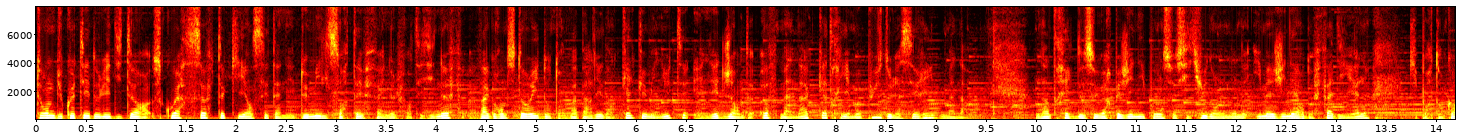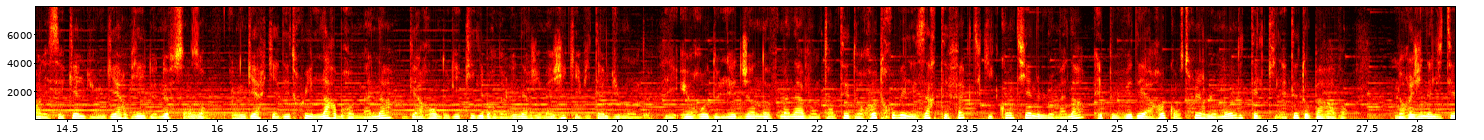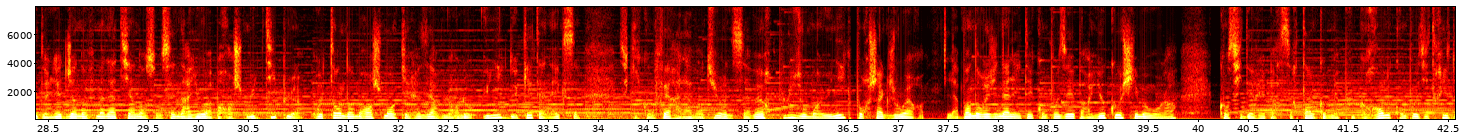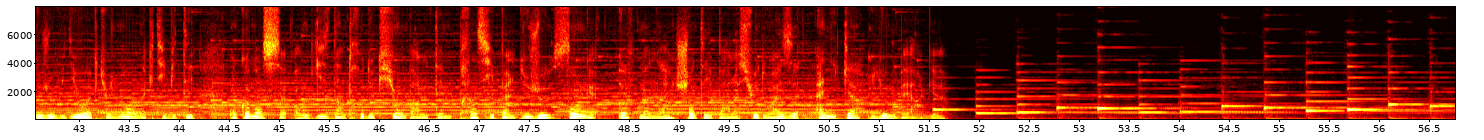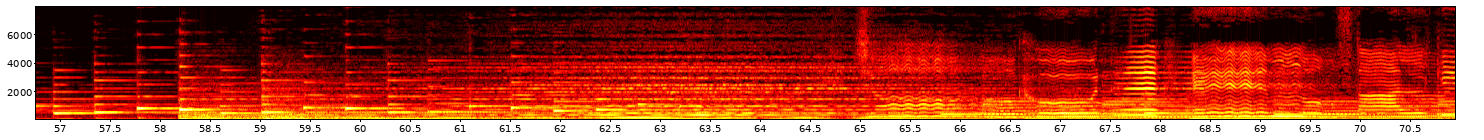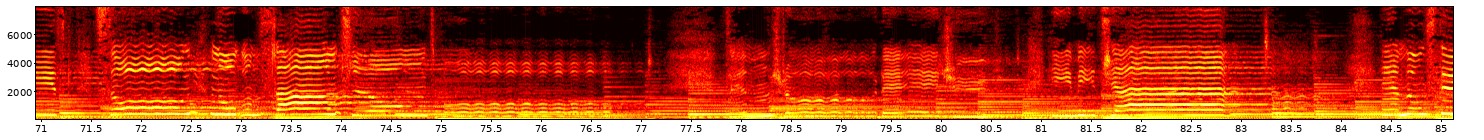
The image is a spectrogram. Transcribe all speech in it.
Retourne du côté de l'éditeur Squaresoft qui en cette année 2000 sortait Final Fantasy IX, Vagrant Story dont on va parler dans quelques minutes et Legend of Mana, quatrième opus de la série Mana. L'intrigue de ce RPG nippon se situe dans le monde imaginaire de Fadiel, qui porte encore les séquelles d'une guerre vieille de 900 ans. Une guerre qui a détruit l'arbre Mana, garant de l'équilibre de l'énergie magique et vitale du monde. Les héros de Legend of Mana vont tenter de retrouver les artefacts qui contiennent le mana et peuvent aider à reconstruire le monde tel qu'il était auparavant. L'originalité de Legend of Mana tient dans son scénario à branches multiples, autant d'embranchements qui réservent leur lot unique de quêtes annexes, ce qui confère à l'aventure une saveur plus ou moins unique pour chaque joueur. La bande originale a été composée par Yoko Shimomura, considérée par certains comme la plus grande compositrice de jeux vidéo actuellement en activité. On commence en guise d'introduction par le thème principal du jeu, Song of Mana, chanté par la suédoise Annika Ljungberg. não se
